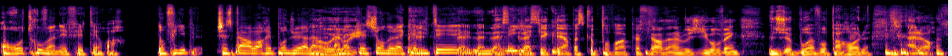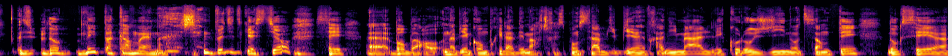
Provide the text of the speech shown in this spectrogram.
on retrouve un effet terroir. Donc Philippe, j'espère avoir répondu à la, ah à la question de la qualité. Là, là, c'est clair parce que pour pouvoir faire d'analogie au vin, je bois vos paroles. Alors, donc, mais pas quand même. J'ai une petite question. C'est euh, bon, bah, on a bien compris la démarche responsable du bien-être animal, l'écologie, notre santé. Donc c'est euh,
